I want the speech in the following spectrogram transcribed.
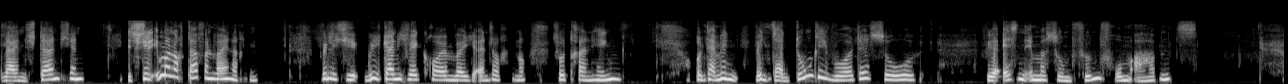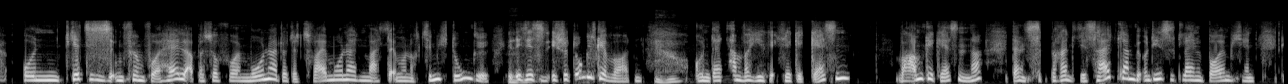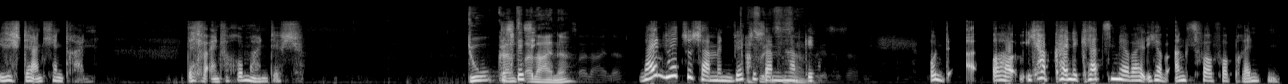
kleinen Sternchen. Es steht immer noch da von Weihnachten. Will ich, will ich gar nicht wegräumen, weil ich einfach noch so dran hänge. Und dann, wenn es dann dunkel wurde, so, wir essen immer so um fünf rum abends. Und jetzt ist es um fünf Uhr hell, aber so vor einem Monat oder zwei Monaten war es da immer noch ziemlich dunkel. Es ist, ist schon dunkel geworden. Mhm. Und dann haben wir hier, hier gegessen, warm gegessen, ne? Dann brannte die Salzlampe und dieses kleine Bäumchen, dieses Sternchen dran. Das war einfach romantisch. Du ganz alleine? Nein, wir zusammen, wir so, ihr zusammen haben zusammen. ge Und äh, ich habe keine Kerzen mehr, weil ich habe Angst vor Verbrennen.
